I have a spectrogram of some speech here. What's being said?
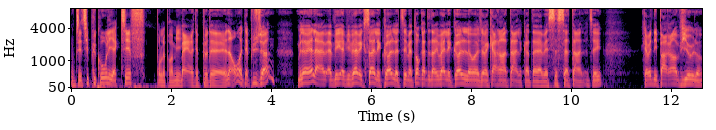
Vous étiez plus cool et actif pour le premier? Ben, elle était peu de... non, elle était plus jeune. Mais là, elle, elle, vivait avec ça à l'école. Tu sais, mettons, quand elle est arrivée à l'école, j'avais 40 ans, quand elle avait 6-7 ans, tu sais. J'avais des parents vieux, là.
